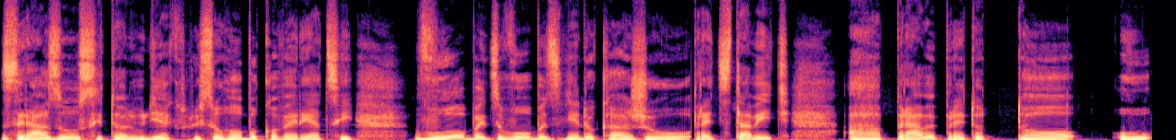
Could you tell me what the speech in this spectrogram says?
Zrazu si to ľudia, ktorí sú hlboko veriaci, vôbec, vôbec nedokážu predstaviť a práve preto to u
